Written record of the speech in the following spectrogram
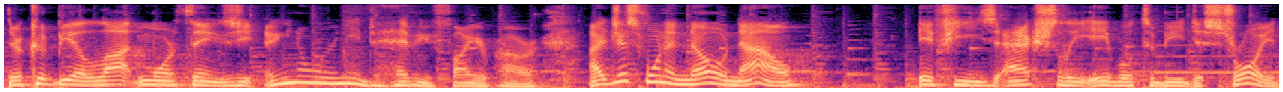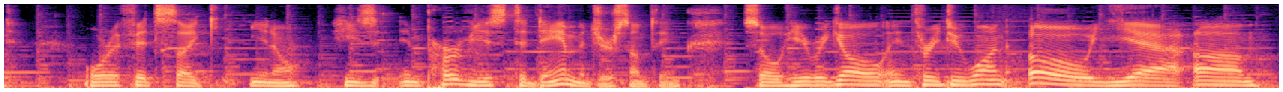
There could be a lot more things. You, you know, we need heavy firepower. I just want to know now if he's actually able to be destroyed. Or if it's like, you know, he's impervious to damage or something. So here we go in three, two, one. Oh yeah. Um,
